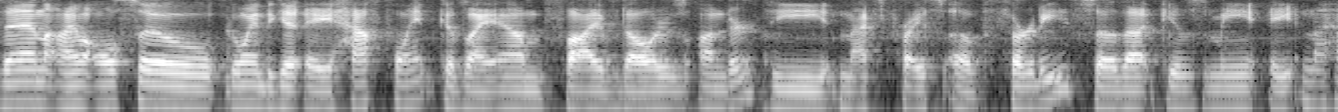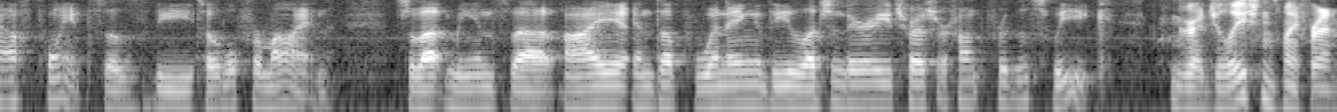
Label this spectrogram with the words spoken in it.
then I'm also going to get a half point because I am $5 under the max price of 30. So that gives me eight and a half points as the total for mine. So that means that I end up winning the legendary treasure hunt for this week. Congratulations, my friend.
